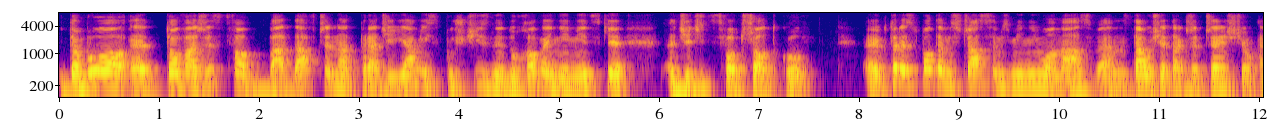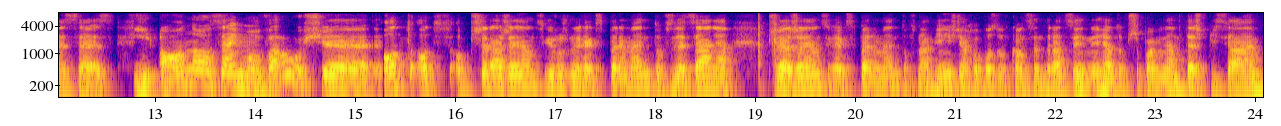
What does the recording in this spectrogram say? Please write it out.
I to było e, Towarzystwo Badawcze nad Pradziejami Spuścizny Duchowej Niemieckie Dziedzictwo Przodków. E, które potem z czasem zmieniło nazwę, stało się także częścią SS i ono zajmowało się od, od, od przerażających różnych eksperymentów, zlecania przerażających eksperymentów na więźniach obozów koncentracyjnych. Ja tu przypominam, też pisałem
